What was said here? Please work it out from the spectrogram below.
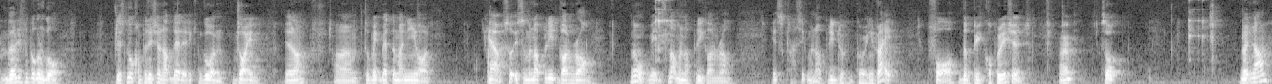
Few people gonna go. There's no competition out there that they can go and join, you know, um, to make better money or yeah. So it's a monopoly gone wrong. No, wait, it's not monopoly gone wrong. It's classic monopoly going right for the big corporations, right? So right now,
